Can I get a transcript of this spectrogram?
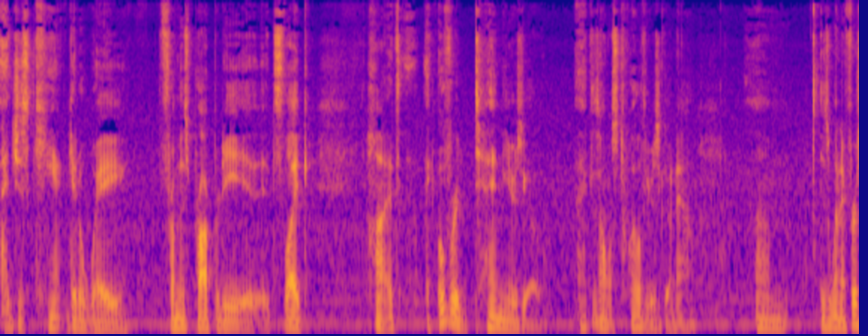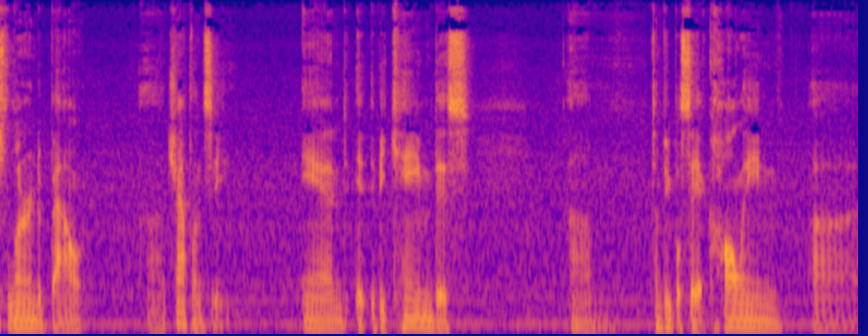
I just can't get away from this property. It's like, huh? It's like over ten years ago. I think it's almost twelve years ago now. Um, is when I first learned about uh, chaplaincy, and it, it became this. Um, some people say a calling. Uh,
